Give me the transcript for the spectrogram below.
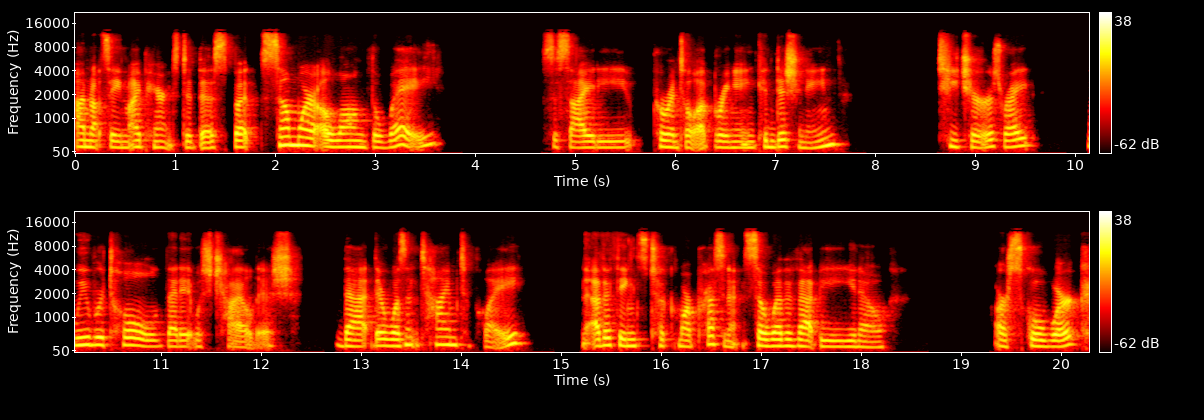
I'm not saying my parents did this, but somewhere along the way, society, parental upbringing, conditioning, teachers, right? We were told that it was childish, that there wasn't time to play, and other things took more precedence. So, whether that be, you know, our schoolwork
